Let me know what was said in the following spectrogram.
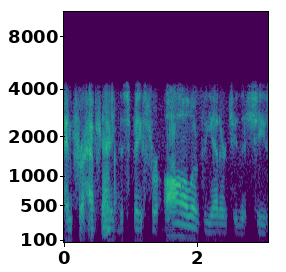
and perhaps Exactly. create the space for all of the energy that she's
